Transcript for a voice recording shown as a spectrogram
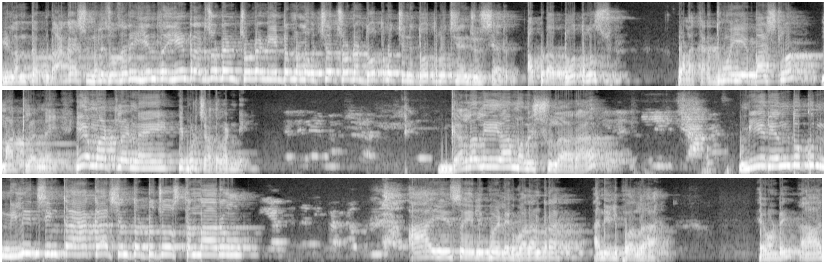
వీళ్ళంతా అప్పుడు ఆకాశం మళ్ళీ చూసారు. ఏంటో ఏంటో అటు చూడండి చూడండి ఏంటో మళ్ళీ వచ్చారు చూడండి. దోతలు వచ్చినాయి దోతలు వచ్చినాయి చూశారు. అప్పుడు ఆ దోతలు వాళ్ళకి అర్థమయ్యే భాషలో మాట్లాడినాయి. ఏం మాట్లాడినాయి? ఇప్పుడు చదవండి. గలలియా మనుషులారా మీరెందుకు నిలిచి ఇంకా ఆకాశం తట్టు చూస్తున్నారు? ఆ ఏసు వెళ్ళిపోయలే పదండ్రా అని వెళ్ళిపోవాలా? ఏమండి? ఆ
